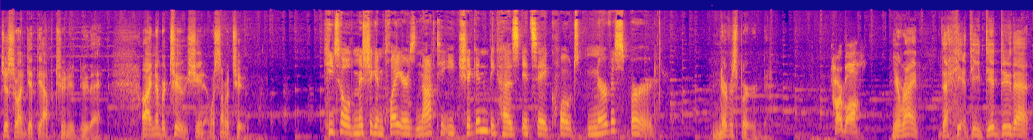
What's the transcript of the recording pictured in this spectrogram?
just so I'd get the opportunity to do that. All right, number two, Sheena. What's number two? He told Michigan players not to eat chicken because it's a, quote, nervous bird. Nervous bird. Harbaugh. You're right. The, he, he did do that.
